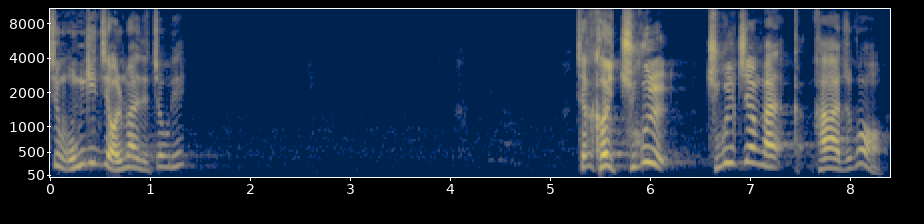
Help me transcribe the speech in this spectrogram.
지금 옮긴 지 얼마나 됐죠 우리? 제가 거의 죽을 죽을 지경 가, 가가지고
